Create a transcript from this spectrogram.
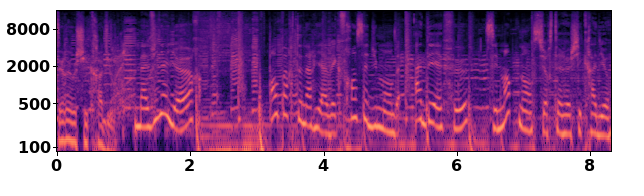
Stéréochic Radio. Ma vie ailleurs, en partenariat avec Français du Monde ADFE, c'est maintenant sur Stéréochic Radio.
